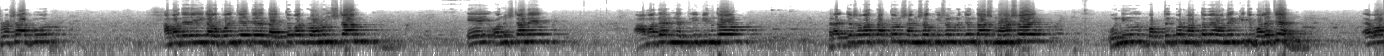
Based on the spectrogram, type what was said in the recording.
প্রসাদপুর আমাদের এই গাঁও পঞ্চায়েতের দায়িত্বভার গ্রহণ অনুষ্ঠান। এই অনুষ্ঠানে আমাদের নেতৃবৃন্দ, রাজ্যসভার প্রাক্তন সাংসদ মিশন রঞ্জন দাস মহাশয় উনি বক্তব্যের মাধ্যমে অনেক কিছু বলেছেন এবং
